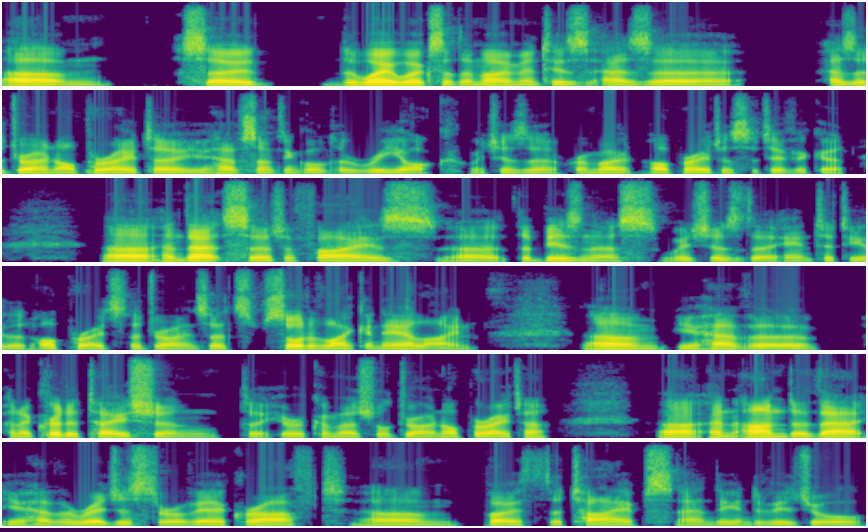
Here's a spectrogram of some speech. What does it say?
Um, so the way it works at the moment is as a as a drone operator, you have something called a REOC, which is a remote operator certificate. Uh, and that certifies uh, the business, which is the entity that operates the drone. So it's sort of like an airline. Um, you have a, an accreditation that you're a commercial drone operator, uh, and under that you have a register of aircraft, um, both the types and the individual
